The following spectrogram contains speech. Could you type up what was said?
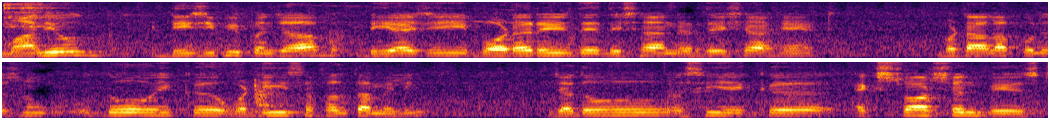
ਮਾਨਯੋਗ DGP Punjab, DIG border range ਦੇ ਦਿਸ਼ਾ ਨਿਰਦੇਸ਼ਾਂ ਹੇਠ ਬਟਾਲਾ ਪੁਲਿਸ ਨੂੰ ਉਦੋਂ ਇੱਕ ਵੱਡੀ ਸਫਲਤਾ ਮਿਲੀ, ਜਦੋਂ ਅਸੀਂ ਇੱਕ ਐਕਸਟੋਰਸ਼ਨ ਬੇਸਡ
